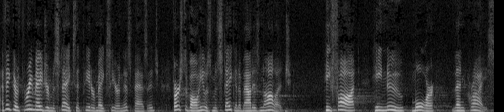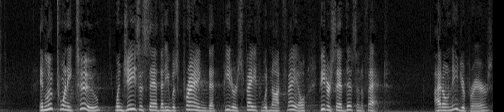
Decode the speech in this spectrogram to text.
I think there are three major mistakes that Peter makes here in this passage. First of all, he was mistaken about his knowledge. He thought he knew more than Christ. In Luke 22, when Jesus said that he was praying that Peter's faith would not fail, Peter said this in effect I don't need your prayers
